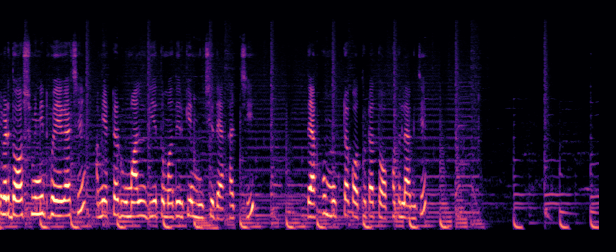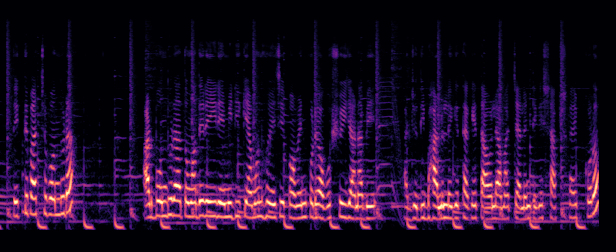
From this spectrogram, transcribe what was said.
এবার দশ মিনিট হয়ে গেছে, আমি একটা রুমাল দিয়ে তোমাদেরকে মুছে দেখাচ্ছি। দেখো মুখটা কতটা তফাত লাগছে। দেখতে পাচ্ছ বন্ধুরা? আর বন্ধুরা, তোমাদের এই রেমেডি কেমন হয়েছে কমেন্ট করে অবশ্যই জানাবে। আর যদি ভালো লেগে থাকে, তাহলে আমার চ্যানেলটিকে সাবস্ক্রাইব করো।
